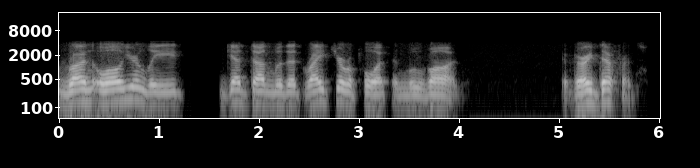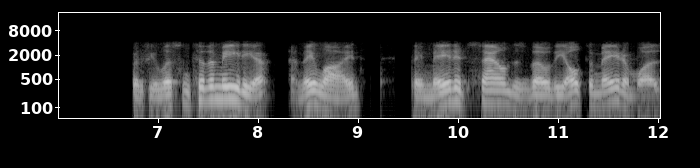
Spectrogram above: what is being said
run all your leads, get done with it, write your report, and move on. They're very different. But if you listen to the media, and they lied, they made it sound as though the ultimatum was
